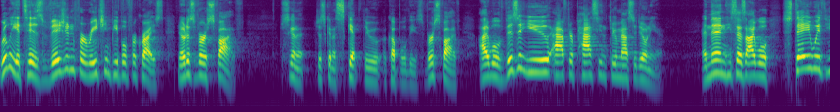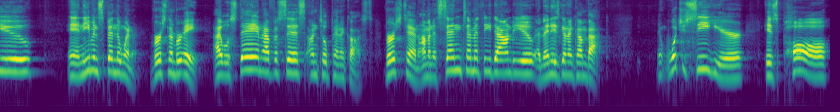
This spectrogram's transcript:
Really, it's his vision for reaching people for Christ. Notice verse 5. Just to just to skip through a couple of these. Verse 5 I will visit you after passing through Macedonia. And then he says, I will stay with you and even spend the winter. Verse number 8 I will stay in Ephesus until Pentecost. Verse 10 I'm to send Timothy down to you, and then he's to come back. And what you see here is Paul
